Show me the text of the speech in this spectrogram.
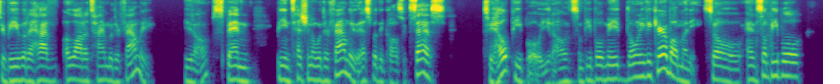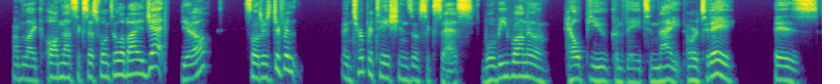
to be able to have a lot of time with their family, you know, spend, be intentional with their family. That's what they call success to help people. You know, some people may don't even care about money. So, and some people are like, oh, I'm not successful until I buy a jet, you know? So there's different interpretations of success. What we want to help you convey tonight or today is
